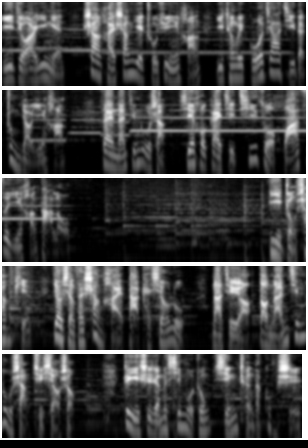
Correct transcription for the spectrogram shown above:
一九二一年，上海商业储蓄银行已成为国家级的重要银行，在南京路上先后盖起七座华资银行大楼。一种商品要想在上海打开销路，那就要到南京路上去销售，这也是人们心目中形成的共识。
